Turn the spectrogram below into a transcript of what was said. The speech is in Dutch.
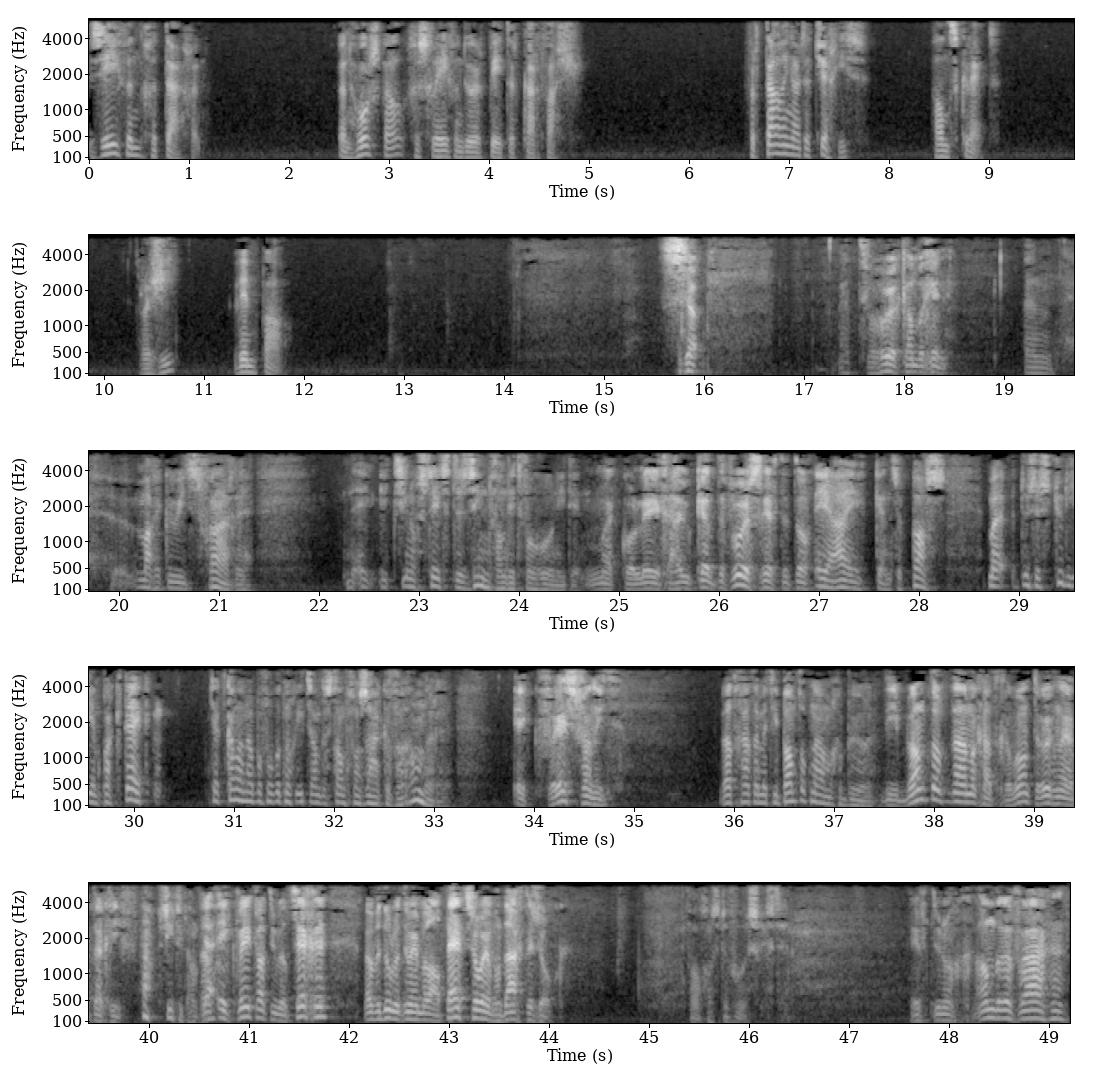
Zeven getuigen. Een hoorspel geschreven door Peter Karvash. Vertaling uit het Tsjechisch, Hans Krijt. Regie, Wim Pauw. Zo. Het verhoor kan beginnen. Uh, mag ik u iets vragen? Nee, ik zie nog steeds de zin van dit verhoor niet in. Maar collega, u kent de voorschriften toch? Ja, ik ken ze pas. Maar tussen studie en praktijk... Ja, kan er nou bijvoorbeeld nog iets aan de stand van zaken veranderen? Ik vrees van niet. Wat gaat er met die bandopname gebeuren? Die bandopname gaat gewoon terug naar het archief. Nou, ziet u dan wel? Ja, ik weet wat u wilt zeggen, maar we doen het nu eenmaal altijd zo en vandaag dus ook. Volgens de voorschriften. Heeft u nog andere vragen?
